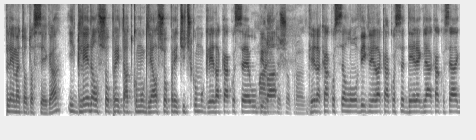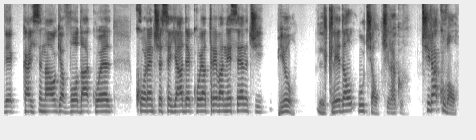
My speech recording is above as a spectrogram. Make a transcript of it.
племето до сега и гледал што преј татко му, гледал што преј чичко му, гледа како се убива, гледа како се лови, гледа како се дере, гледа како се гледа кај се наоѓа вода, кој коренче се јаде, која трева не се, значи бил гледал, учел, Чираку. чиракувал.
